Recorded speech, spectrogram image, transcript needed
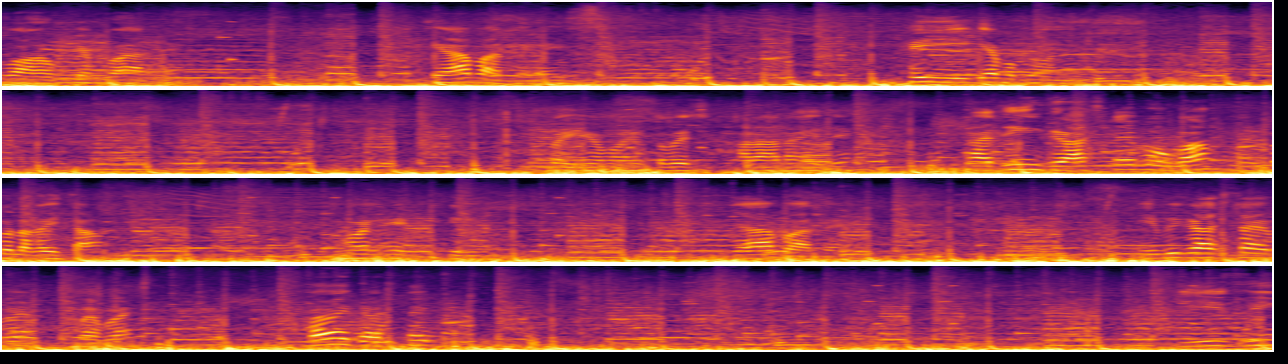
वाह क्या बात है। क्या बात है गाइस है ये क्या पोकेमोन है भाई, हमारे तो बस हराना है थे आई थिंक ग्रास टाइप होगा, मेरे को लगा ही था। वन हिट किल क्या बात है। ये भी ग्रास टाइप है। Bye bye bye grass type easy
